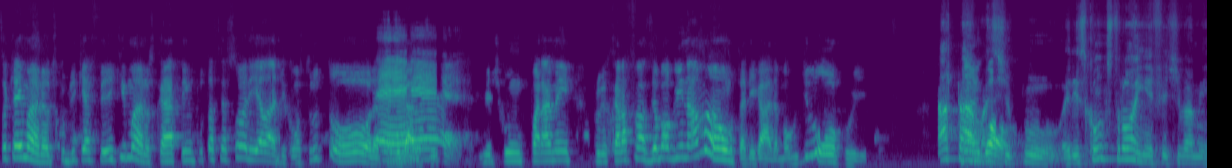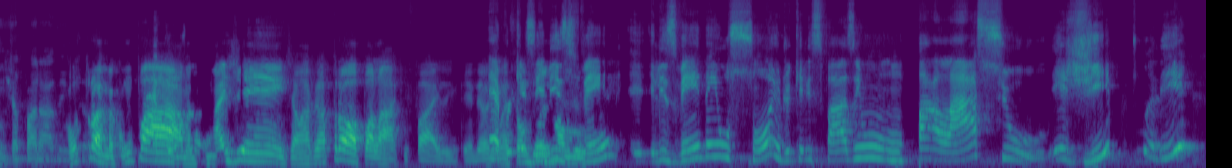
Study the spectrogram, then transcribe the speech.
Só que aí, mano, eu descobri que é fake, mano. Os caras têm puta assessoria lá de construtora, tá ligado? É. Gente com um paramento. Porque os caras fazem o bagulho na mão, tá ligado? É bagulho de louco isso. Ah, tá, não, mas igual. tipo, eles constroem efetivamente a parada. Então. Constrói, mas com pá, é, mas com mais gente, é uma, uma, tropa lá que faz, entendeu? É, porque assim, eles, vendem, eles vendem o sonho de que eles fazem um, um palácio egípcio ali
